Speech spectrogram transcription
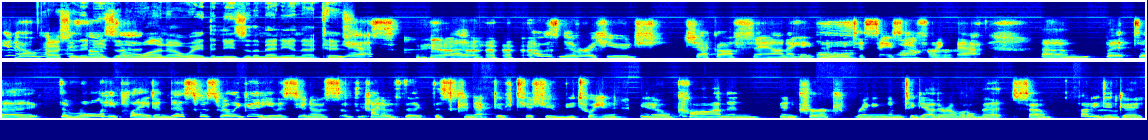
you know, Actually, I the thought, needs of uh, the one outweighed the needs of the many in that case. Yes. Yeah. Uh, I was never a huge Chekhov fan. I hate, I Oh, hate to say stuff like that. Um, but uh, the role he played in this was really good. He was, you know, kind of the, this connective tissue between, you know, Khan and, and Kirk, bringing them together a little bit. So thought he did good.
